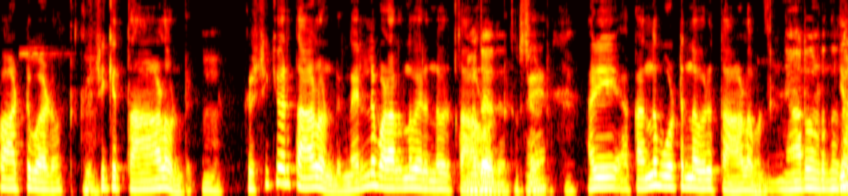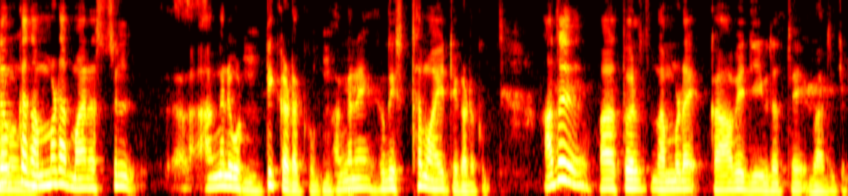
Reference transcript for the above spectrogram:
പാട്ട് പാടും കൃഷിക്ക് താളമുണ്ട്. കൃഷിക്ക് ഒരു താളമുണ്ട് നെല്ല് വളർന്നു വരുന്ന ഒരു താളം അതെ ഈ കന്ന് പൂട്ടുന്ന ഒരു താളമുണ്ട്. ഇതൊക്കെ നമ്മുടെ മനസ്സിൽ അങ്ങനെ ഒട്ടിക്കിടക്കും. അങ്ങനെ ഹൃദിസ്ഥമായിട്ട് കിടക്കും. അത് വാസ്തവത്തിൽ നമ്മുടെ കാവ്യ ജീവിതത്തെ ബാധിക്കും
